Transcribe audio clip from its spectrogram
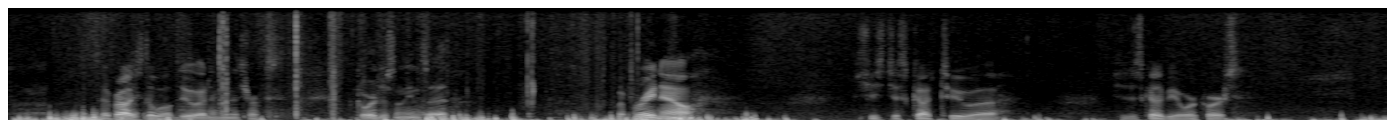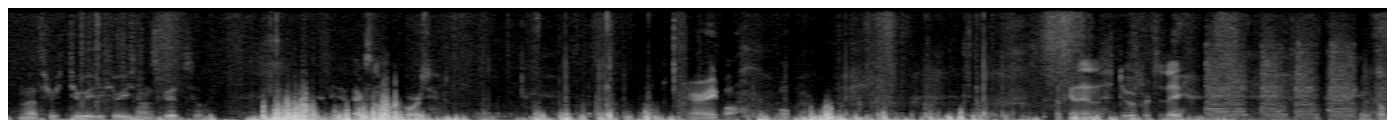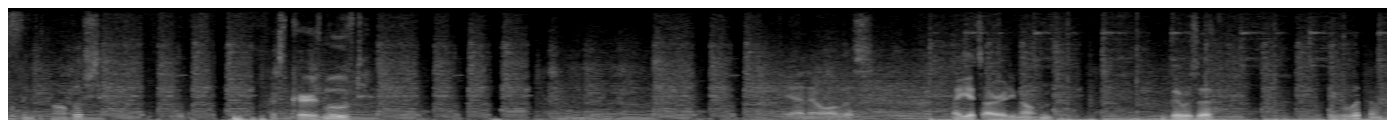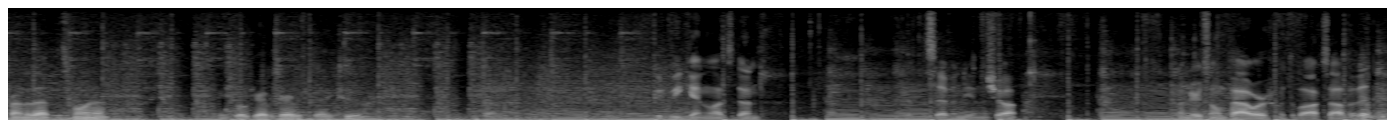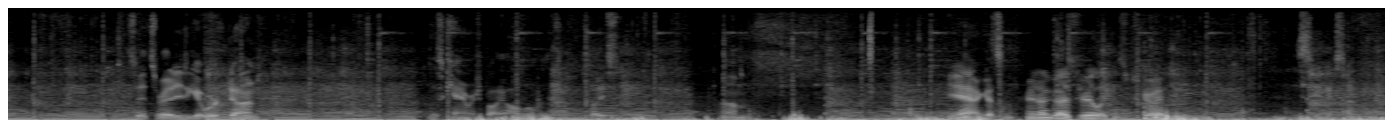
So I probably still won't do it. I mean, the truck's gorgeous on the inside. But for right now, she's just got to, uh, she's just got to be a workhorse. And that 283 sounds good, so yeah, excellent workhorse. All right, well, oh. that's gonna do it for today. Got a couple things accomplished. Got some cars moved. Yeah, now all this. Like it's already melting. There was a big lip in front of that this morning. We go grab a garbage bag too. Good weekend, lots done. Got the 70 in the shop. Under its own power with the box off of it. So it's ready to get work done. This camera's probably all over the place. Um, yeah, I got some. Right on, guys. If you're like and subscribe. See you next time.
